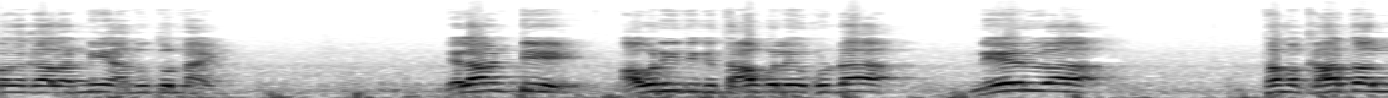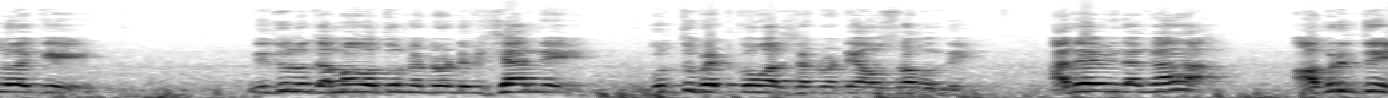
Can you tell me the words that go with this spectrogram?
పథకాలన్నీ అందుతున్నాయి. ఎలాంటి అవినీతికి తాపు లేకుండా నేరుగా తమ ఖాతాల్లోకి నిధులు జమ అవుతున్నటువంటి విషయాన్ని గుర్తు పెట్టుకోవాల్సినటువంటి అవసరం ఉంది. అదేవిధంగా అభివృద్ధి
